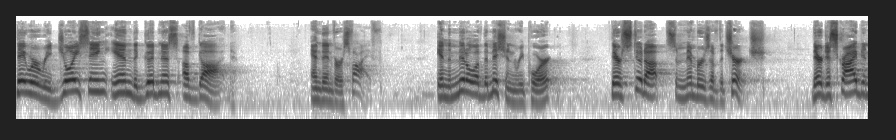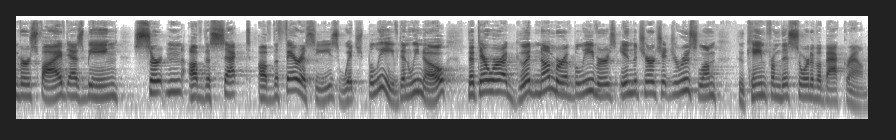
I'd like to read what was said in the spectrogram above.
They were rejoicing in the goodness of God. And then, verse 5. In the middle of the mission report, there stood up some members of the church. They're described in verse 5 as being certain of the sect of the Pharisees which believed. And we know that there were a good number of believers in the church at Jerusalem who came from this sort of a background.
